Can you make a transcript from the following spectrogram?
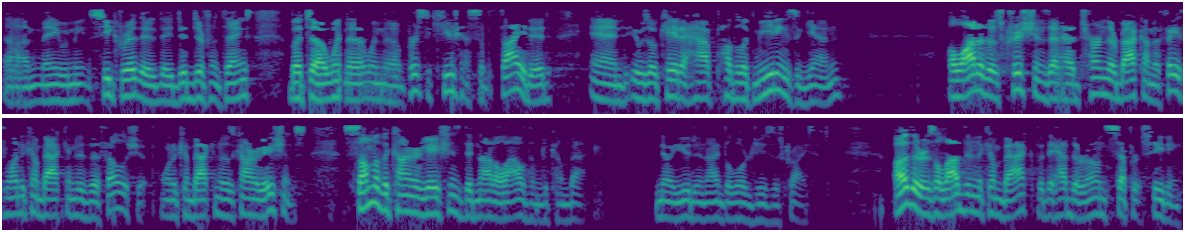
uh, many would meet in secret. They, they did different things. But uh, when the when the persecution subsided and it was okay to have public meetings again, a lot of those Christians that had turned their back on the faith wanted to come back into the fellowship, wanted to come back into those congregations. Some of the congregations did not allow them to come back. No, you denied the Lord Jesus Christ. Others allowed them to come back, but they had their own separate seating.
